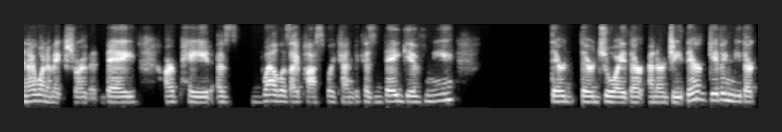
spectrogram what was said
And I want to make sure that they are paid as well as I possibly can because they give me their their joy their energy they're giving me their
